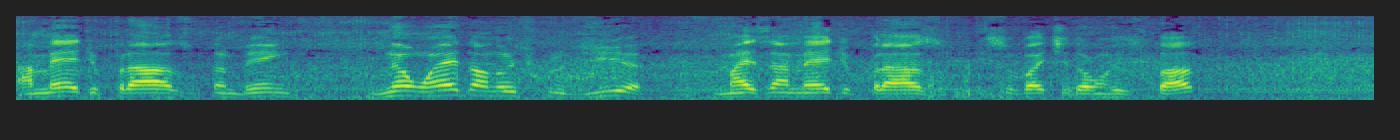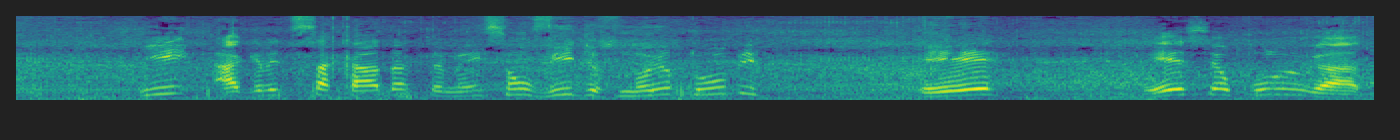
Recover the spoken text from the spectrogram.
a médio prazo também não é da noite para o dia, mas a médio prazo isso vai te dar um resultado. E a grande sacada também são vídeos no YouTube e esse é o pulo do gato.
